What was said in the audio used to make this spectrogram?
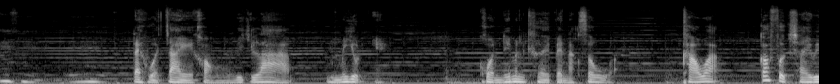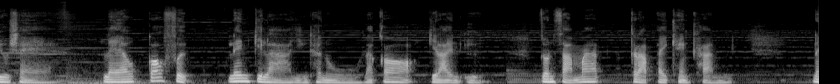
อื้อหือแต่หัวใจของวิกิล่ามันไม่หยุดไง คนที่มันเคยเป็นนักสู้อะเขาอะก็ฝึกใช้วีลแชร์ แล้วก็ฝึกเล่นกีฬายิงธนูแล้วก็กีฬาอื่นๆ จนสามารถกลับไปแข่งขัน ใน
